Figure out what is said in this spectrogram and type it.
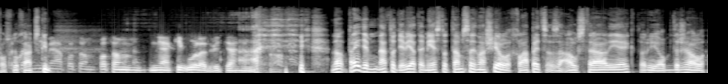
poslucháčským. A potom, potom nejaký úlet vyťahneme. no, prejdem na to deviaté miesto. Tam sa našiel chlapec z Austrálie, ktorý obdržal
